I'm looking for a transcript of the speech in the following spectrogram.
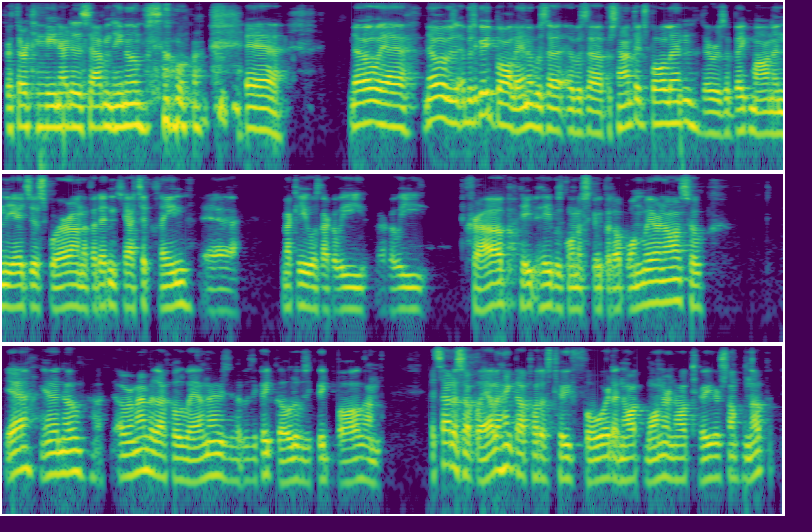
for 13 out of the 17 of them. So, uh, no, uh, no, it was, it was a good ball in. It was a it was a percentage ball in. There was a big man in the edge of the square, and if I didn't catch it clean, uh, Mickey was like a wee like a wee crab. He he was going to scoop it up one way or another. So, yeah, yeah, no, I, I remember that goal well. Now it was, it was a good goal. It was a good ball, and it set us up well. I think that put us two forward and not one or not two or something up.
